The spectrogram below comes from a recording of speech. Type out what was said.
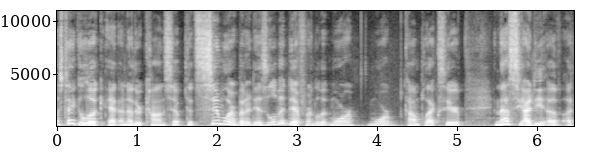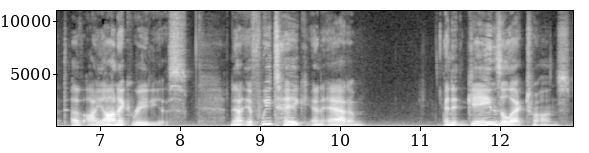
Let's take a look at another concept that's similar, but it is a little bit different, a little bit more more complex here, and that's the idea of of ionic radius. Now, if we take an atom and it gains electrons,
